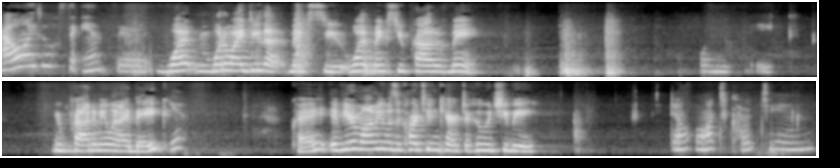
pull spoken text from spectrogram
How am I supposed to answer? What what do I do that makes you what makes you proud of me? When you bake. Proud of me when I bake? Yeah. Okay. If your mommy was a cartoon character, who would she be? Don't watch cartoons.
